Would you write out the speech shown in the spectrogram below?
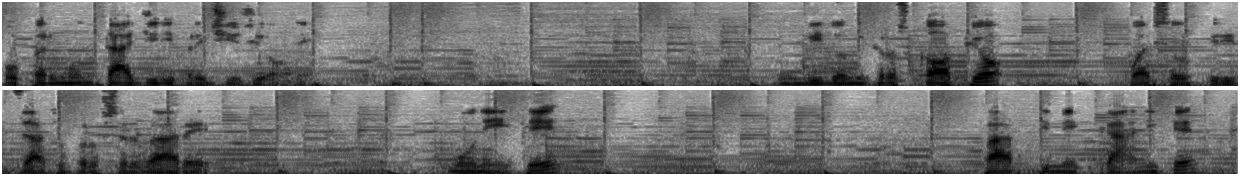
o per montaggi di precisione. Un videomicroscopio può essere utilizzato per osservare monete, parti meccaniche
